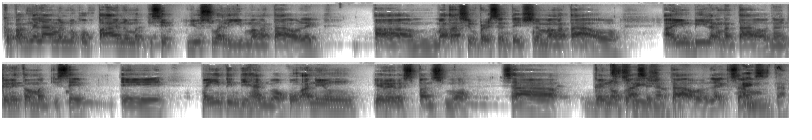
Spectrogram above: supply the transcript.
kapag nalaman mo kung paano mag-isip usually yung mga tao, like um, mataas yung percentage ng mga tao, ay yung bilang ng tao na ganito mag-isip, eh, maiintindihan mo kung ano yung i-response mo sa ganong klase ng tao. Like some Ay, stuck.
